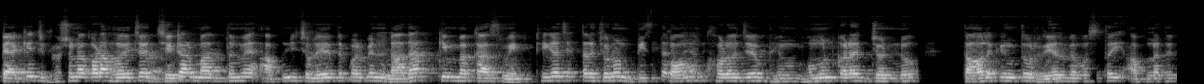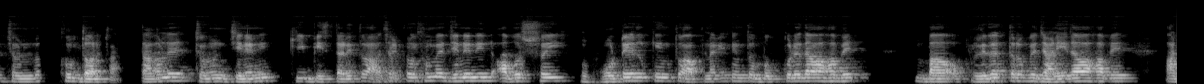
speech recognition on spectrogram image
প্যাকেজ ঘোষণা করা হয়েছে যেটার মাধ্যমে আপনি চলে যেতে পারবেন লাদাখ কিংবা কাশ্মীর ঠিক আছে? তাহলে চলুন বিস্তারিত কম খরচে ভ্রম- ভ্রমণ করার জন্য তাহলে কিন্তু রেল ব্যবস্থাই আপনাদের জন্য খুব দরকার। তাহলে চলুন জেনে নিন কি বিস্তারিত আচ্ছা প্রথমে জেনে নিন অবশ্যই হোটেল কিন্তু আপনাকে কিন্তু বুক করে দেওয়া হবে। বা রেলের তরফে জানিয়ে দেওয়া হবে। আর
